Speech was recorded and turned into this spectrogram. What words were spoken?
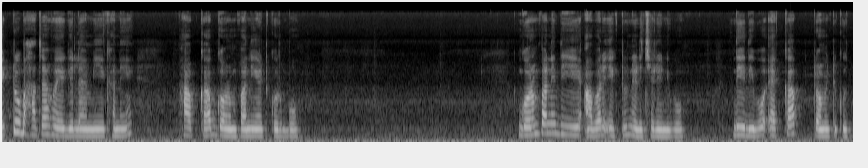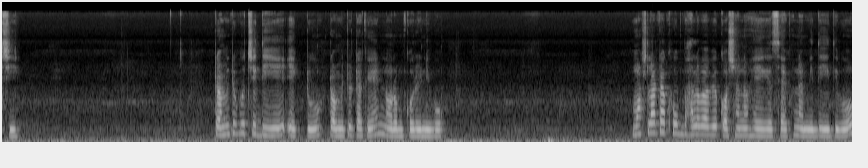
একটু ভাজা হয়ে গেলে আমি এখানে হাফ কাপ গরম পানি অ্যাড করব। গরম পানি দিয়ে আবার একটু নেড়ে ছেড়ে নিব। দিয়ে দিব এক কাপ টমেটো কুচি। টমেটো কুচি দিয়ে একটু টমেটোটাকে নরম করে নিব। মশলাটা খুব ভালোভাবে কষানো হয়ে গেছে। এখন আমি দিয়ে দিব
